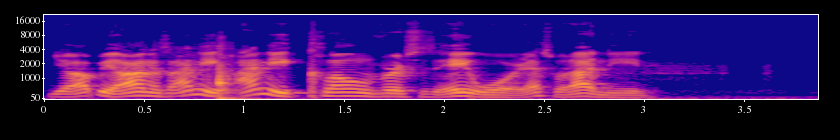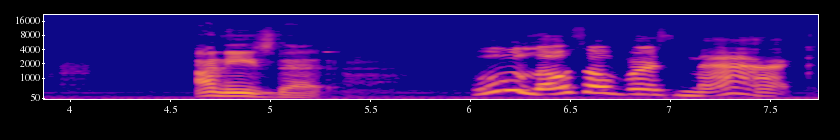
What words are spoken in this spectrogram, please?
Yo, I'll be honest. I need I need Clone versus A Ward. That's what I need. I needs that. Ooh, Loso versus Mac.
